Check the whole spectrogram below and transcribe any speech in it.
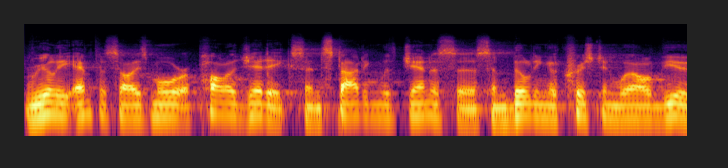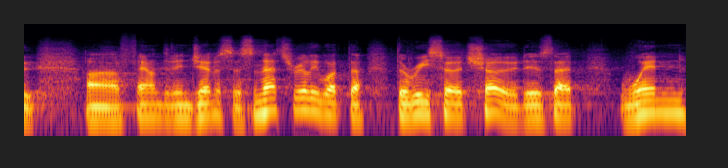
really emphasize more apologetics and starting with Genesis and building a Christian worldview uh, founded in Genesis. And that's really what the, the research showed is that when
